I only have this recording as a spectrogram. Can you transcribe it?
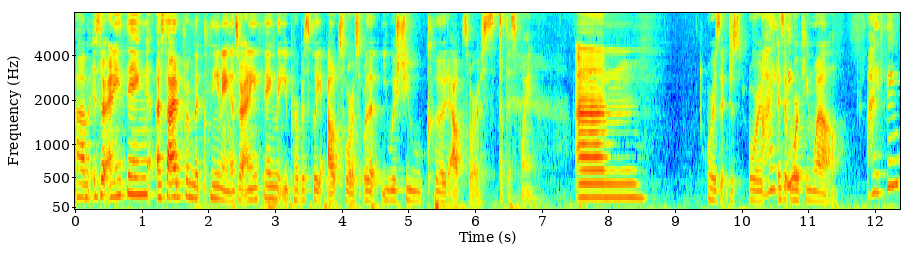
Um, is there anything aside from the cleaning? Is there anything that you purposefully outsource or that you wish you could outsource at this point, Um or is it just or I is it working well? I think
